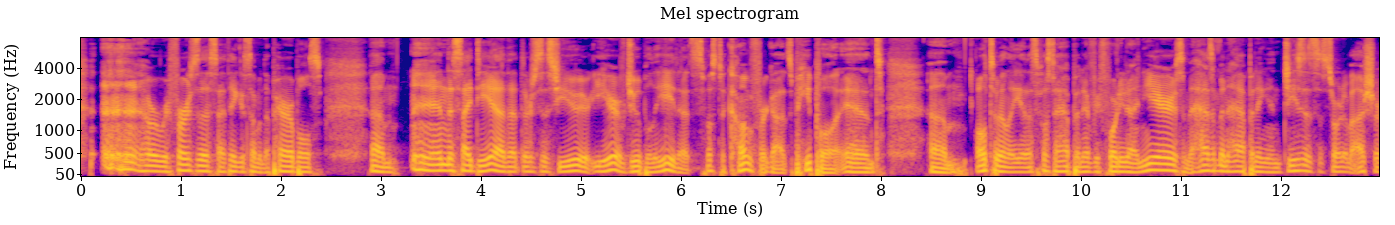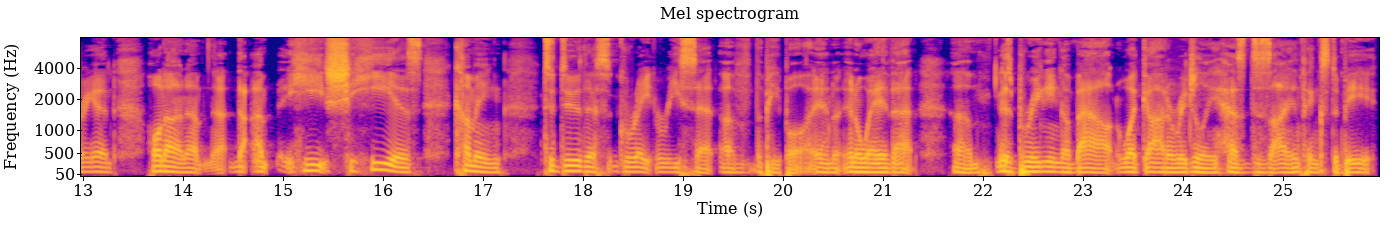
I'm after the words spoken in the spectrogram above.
or refers to this, I think, in some of the parables. Um, and this idea that there's this year, year of Jubilee that's supposed to come for God's people. And um, ultimately, that's supposed to happen every 49 years, and it hasn't been happening. And Jesus is sort of ushering in, hold on, um, uh, um, he, she, he is coming to do this great reset of the people in, in a way that um, is bringing about what God originally has designed things to be.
